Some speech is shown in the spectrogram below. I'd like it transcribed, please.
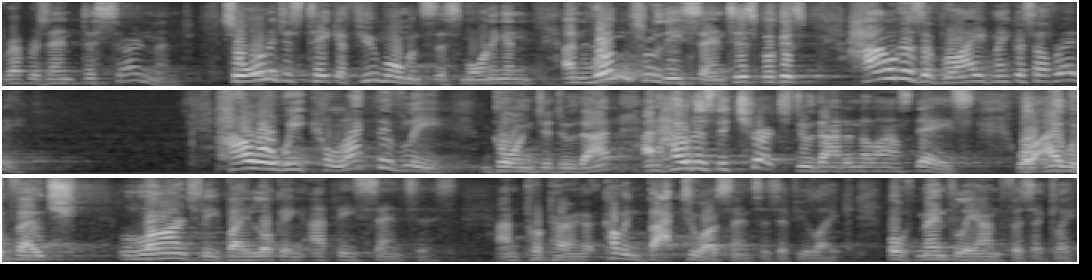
represent discernment. So I want to just take a few moments this morning and, and run through these senses because how does a bride make herself ready? How are we collectively going to do that? And how does the church do that in the last days? Well, I would vouch largely by looking at these senses and preparing, coming back to our senses, if you like, both mentally and physically.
